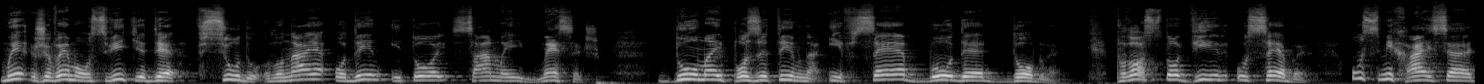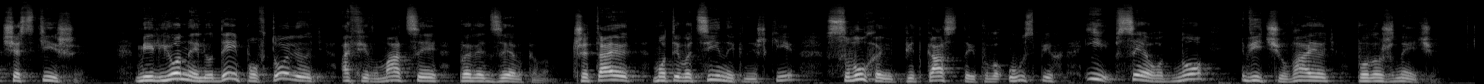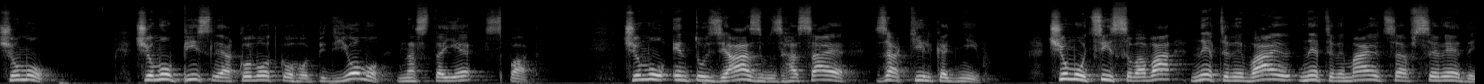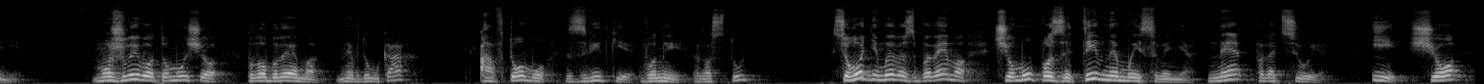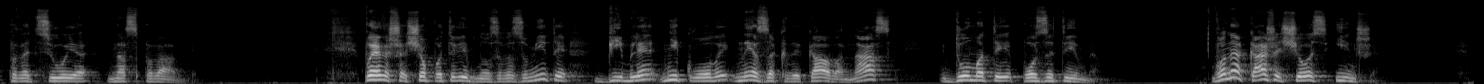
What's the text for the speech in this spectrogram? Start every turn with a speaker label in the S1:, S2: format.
S1: Ми живемо у світі, де всюду лунає один і той самий меседж. Думай позитивно, і все буде добре. Просто вір у себе, усміхайся частіше. Мільйони людей повторюють афірмації перед зеркалом, читають мотиваційні книжки, слухають підкасти про успіх і все одно відчувають порожнечу. Чому? Чому після короткого підйому настає спад? Чому ентузіазм згасає за кілька днів? Чому ці слова не, тривають, не тримаються всередині? Можливо, тому що проблема не в думках, а в тому, звідки вони ростуть. Сьогодні ми розберемо, чому позитивне мислення не працює і що працює насправді. Перше, що потрібно зрозуміти, Біблія ніколи не закликала нас думати позитивно. Вона каже щось інше.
